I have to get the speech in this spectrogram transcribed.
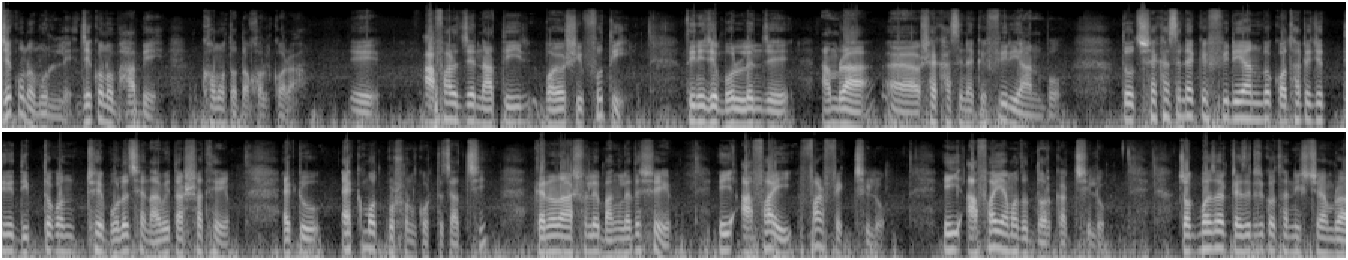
যে কোনো মূল্যে যে কোনোভাবে ক্ষমতা দখল করা। এ আফার যে নাতির বয়সী ফুতি, তিনি যে বললেন যে আমরা শেখ হাসিনাকে ফিরিয়ে আনব। তো শেখ হাসিনাকে ফিরিয়ে আনব কথাটি যে তিনি দীপ্তকণ্ঠে বলেছেন, আমি তার সাথে একটু একমত পোষণ করতে চাচ্ছি। কেননা আসলে বাংলাদেশে এই আফাই পারফেক্ট ছিল। এই আফাই আমাদের দরকার ছিল। চকবাজার ট্র্যাজেডির কথা নিশ্চয় আমরা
